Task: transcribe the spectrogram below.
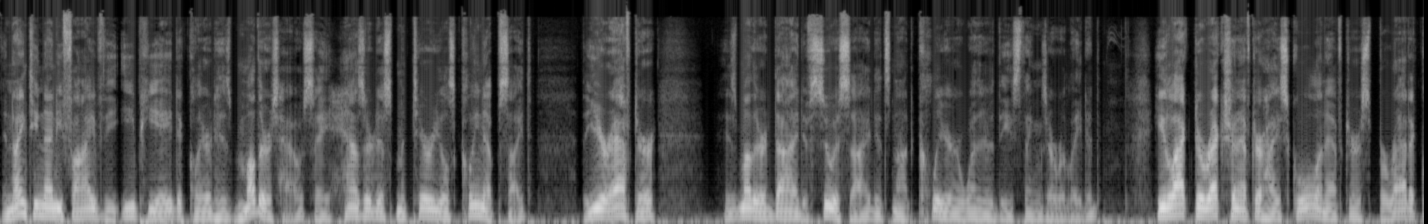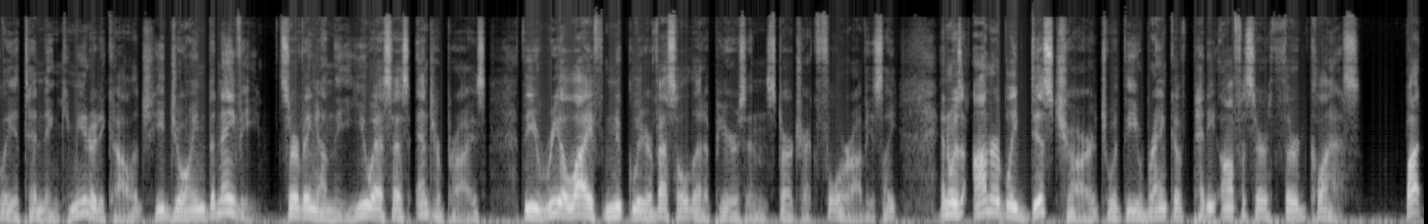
In 1995, the EPA declared his mother's house a hazardous materials cleanup site. The year after, his mother died of suicide. It's not clear whether these things are related. He lacked direction after high school, and after sporadically attending community college, he joined the Navy, serving on the USS Enterprise, the real life nuclear vessel that appears in Star Trek IV, obviously, and was honorably discharged with the rank of Petty Officer Third Class. But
